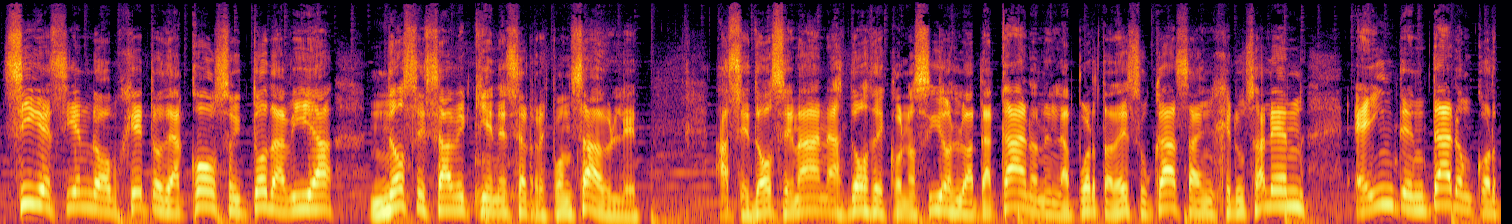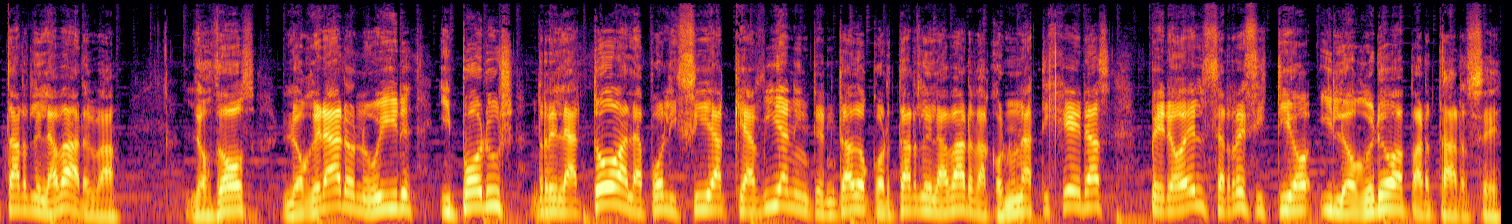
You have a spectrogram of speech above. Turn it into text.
sigue siendo objeto de acoso y todavía no se sabe quién es el responsable. Hace dos semanas, dos desconocidos lo atacaron en la puerta de su casa en Jerusalén e intentaron cortarle la barba. Los dos lograron huir y Porush relató a la policía que habían intentado cortarle la barba con unas tijeras, pero él se resistió y logró apartarse.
